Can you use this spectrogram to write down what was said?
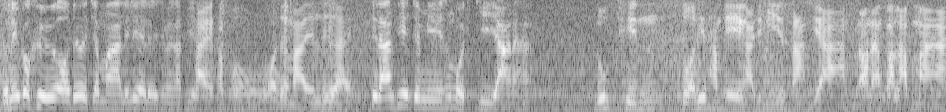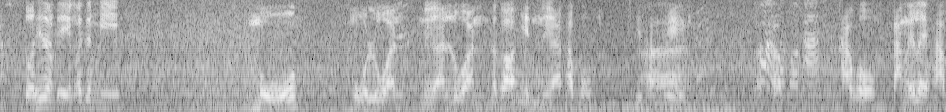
ตัวนี้ก็คือออเดอร์จะมาเรื่อยๆเลยใช่ไหมครับพี่ใช่ครับผมโอ้โหออเดอร์มาเรื่อยที่ร้านพี่จะมีทั้งหมดกี่อย่างนะฮะๆ ลูกชิ้นตัวที่ทำเองอาจจะมีสามอย่างนอกนั้นก็รับมา ตัวที่ทำเองก็จะมี หมู หมูล้วน เนื้อล้วนแล้วก็เอ็นเนื้อครับผมที่ทำเองก่อนเหรอคะ ครับผมสั่งได้เลยครับ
